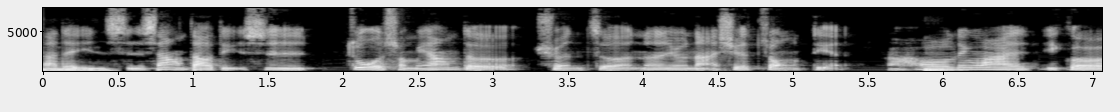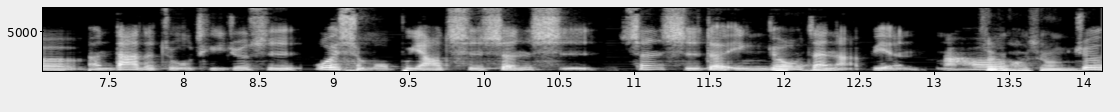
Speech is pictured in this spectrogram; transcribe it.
它的饮食上到底是。做什么样的选择？那有哪些重点？然后另外一个很大的主题就是为什么不要吃生食？生食的隐忧在哪边？然后这个好像就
